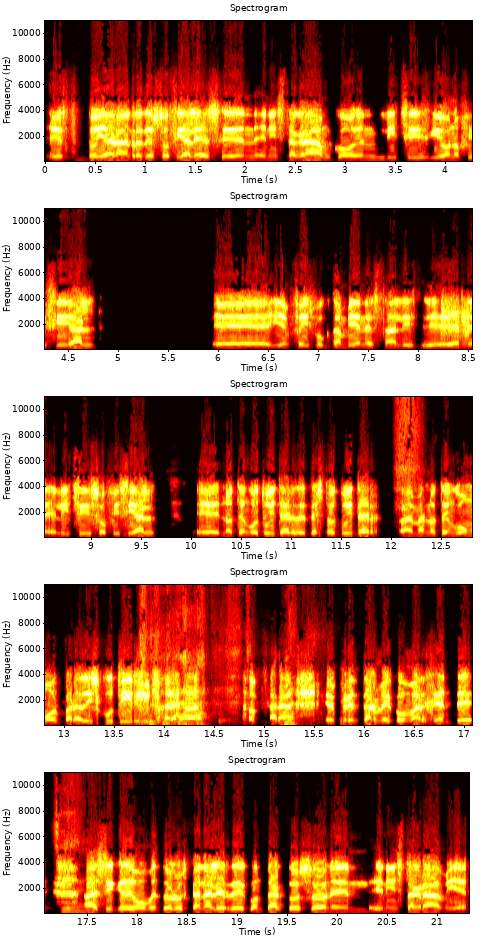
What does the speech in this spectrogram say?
estoy ahora en redes sociales, en, en Instagram, con lichis-oficial, eh, y en Facebook también está en Lichis Oficial. Eh, no tengo Twitter, detesto Twitter, además no tengo humor para discutir y para, para enfrentarme con más gente, sí. así que de momento los canales de contacto son en, en Instagram y en,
